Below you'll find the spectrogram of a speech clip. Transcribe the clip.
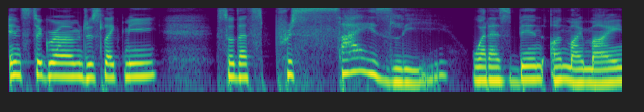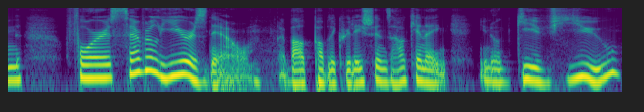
Instagram, just like me. So that's precisely what has been on my mind for several years now about public relations. How can I, you know, give you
